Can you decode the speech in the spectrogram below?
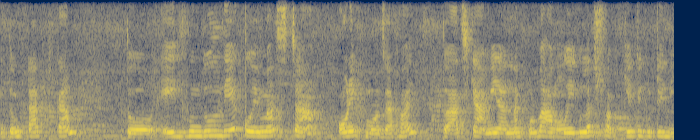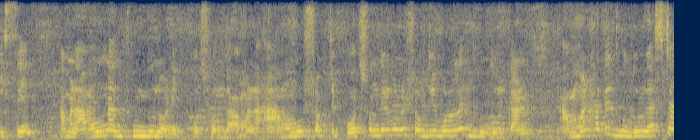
একদম টাটকা। তো এই ধুন্দুল দিয়ে কই মাছটা অনেক মজা হয়। তো আজকে আমি রান্না করব, আম্মু এগুলো সব কেটে কুটে দিছে। আমার আম্মুর না ধুন্দুল অনেক পছন্দ। আমার আম্মুর সবচেয়ে পছন্দের কোনো সবজি বললে ধুন্দুল। কারণ আমার হাতে ধুন্দুল গাছটা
